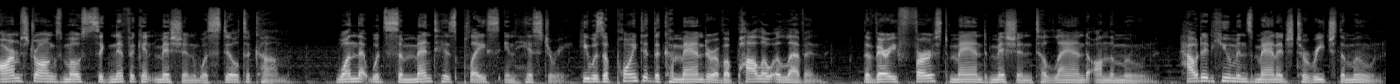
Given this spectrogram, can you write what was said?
Armstrong's most significant mission was still to come, one that would cement his place in history. He was appointed the commander of Apollo 11, the very first manned mission to land on the moon. How did humans manage to reach the moon?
